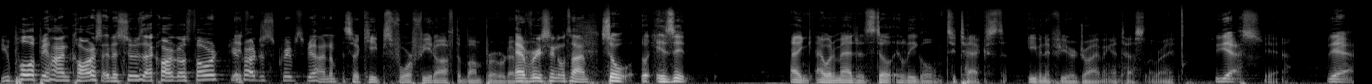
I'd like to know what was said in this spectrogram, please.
You pull up behind cars, and as soon as that car goes forward, your It- car just creeps behind them So it keeps four feet off the bumper or whatever. every single time. so uh, is it? I I would imagine it's still illegal to text even if you're driving a Tesla, right? Yes. Yeah. Yeah.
